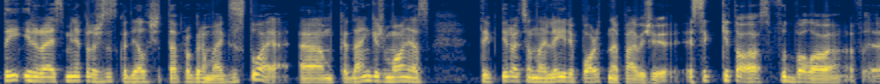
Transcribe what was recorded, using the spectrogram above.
tai ir yra esminė priežastis, kodėl šita programa egzistuoja. Um, kadangi žmonės uh, taip iracionaliai reportina, pavyzdžiui, esi kitos futbolo e,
